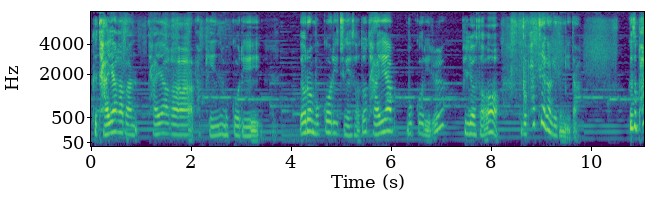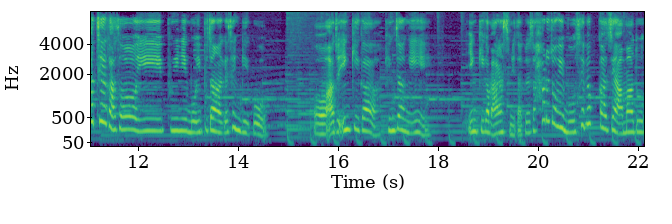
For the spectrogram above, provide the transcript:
그 다이아가 반 다이아가 박힌 목걸이 여러 목걸이 중에서도 다이아 목걸이를 빌려서 이제 파티에 가게 됩니다. 그래서 파티에 가서 이 부인이 뭐 이쁘장하게 생기고 어, 아주 인기가 굉장히 인기가 많았습니다. 그래서 하루 종일 뭐 새벽까지 아마도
